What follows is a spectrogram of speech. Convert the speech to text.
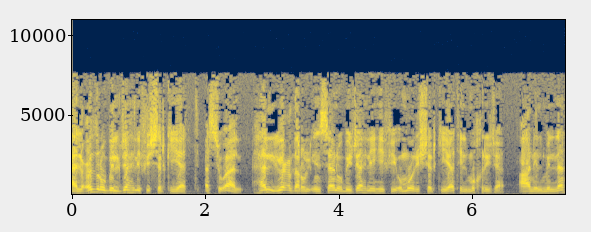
العذر بالجهل في الشركيات. السؤال هل يعذر الإنسان بجهله في أمور الشركيات المخرجة عن الملة؟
